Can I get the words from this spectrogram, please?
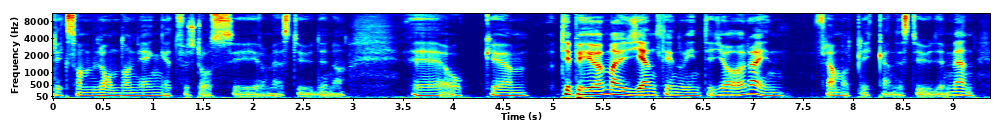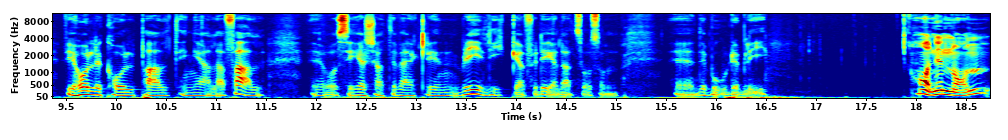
liksom Londongänget förstås i de här studierna. Eh, och ehm, det behöver man ju egentligen då inte göra i en framåtblickande studie. Men vi håller koll på allting i alla fall eh, och ser så att det verkligen blir lika fördelat så som eh, det borde bli. Har ni någon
